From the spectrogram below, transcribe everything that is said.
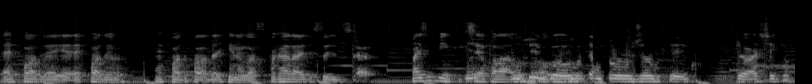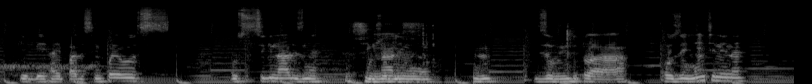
É foda, velho. É foda. É foda falar daquele negócio pra caralho do estúdio dos caras. Mas enfim, o que, que você ia falar? O O jogo, jogo. tanto o jogo que, que eu achei que eu fiquei bem hypado assim foi os, os Signales, né? Signales. Um joguinho, hum, desenvolvido pela Rose Anthony, né?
